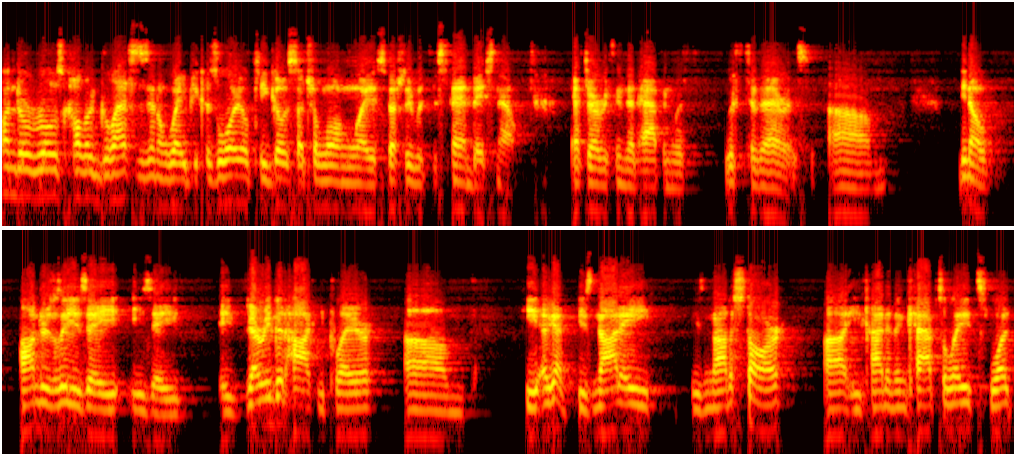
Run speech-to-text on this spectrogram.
under rose-colored glasses in a way because loyalty goes such a long way, especially with this fan base now. After everything that happened with with Tavares, um, you know, Anders Lee is a he's a a very good hockey player. Um, he again, he's not a he's not a star. Uh, he kind of encapsulates what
